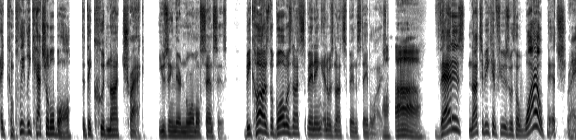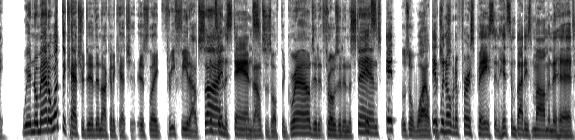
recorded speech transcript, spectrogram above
A completely catchable ball that they could not track using their normal senses because the ball was not spinning and it was not spin stabilized. Ah, That is not to be confused with a wild pitch Right. where no matter what the catcher did, they're not going to catch it. It's like three feet outside. It's in the It stands. bounces off the ground and it throws it in the It's, stands. it Those are wild it went over to first base and hit somebody's mom in the head.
